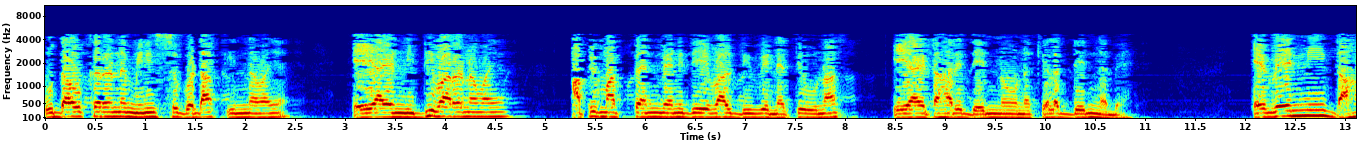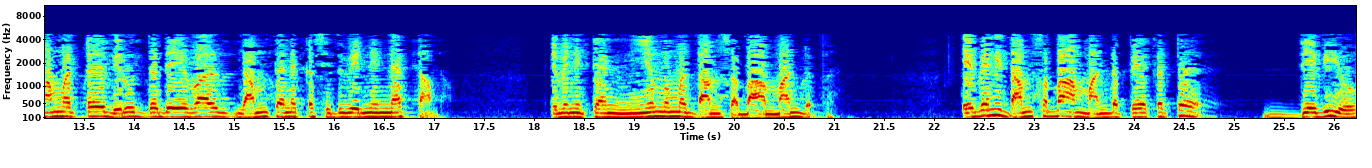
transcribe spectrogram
උදව් කරන මිනිස්සු ගොඩක් ඉන්නවය. ඒ අය නිදිවරණවය. අපි මත්පැන් වැනි දේවල් බිව්වේ නැති වුණත් ඒ අයට හරි දෙන්න ඕන කියලා දෙන්න බෑ. එවැනි දහමට විරුද්ධ දේවල් යම් තැනක සිදු වෙන්නේ නැත්නම් එවැනි තැන් නියමම ධම්සභා මණ්ඩප එවැනි ධම්සභා මණ්ඩපයකට දෙවියෝ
